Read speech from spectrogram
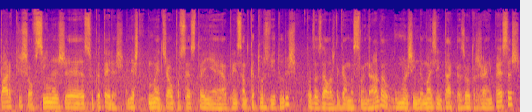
parques, oficinas, uh, sucateiras. Neste momento já o processo tem a apreensão de 14 viaturas, todas elas de gama cilindrada, umas ainda mais intactas, outras já em peças.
